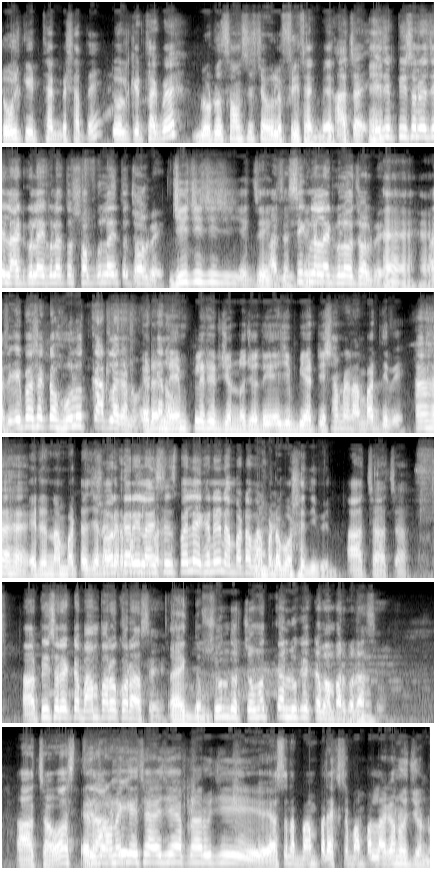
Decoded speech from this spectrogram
টুল কিট থাকবে সাথে। টুল কিট থাকবে? ব্লুটুথ সাউন্ড সিস্টেম এগুলো ফ্রি থাকবে আচ্ছা এই হ্যাঁ। যে পিছনে যে লাইটগুলো এগুলো তো সবগুলাই তো জ্বলবে? জি জি জি জি এক্স্যাক্টলি আচ্ছা সিগন্যাল লাইটগুলো জ্বলবে? হ্যাঁ হ্যাঁ। আচ্ছা এই পাশে একটা হলুদ কাট লাগানো এটা নেম প্লেটের জন্য যদি এই যে বিআরটির সামনে নাম্বার দিবে হ্যাঁ হ্যাঁ হ্যাঁ। এটা নাম্বারটা যেন সরকারি লাইসেন্স পাইলে এখানে নাম্বারটা। নাম্বারটা বসাই দিবেন। আচ্ছা আচ্ছা। আর পিছনে একটা বাম্পারও করা আছে। একদম। সুন্দর চমৎকার লুকে একটা বাম্পার করা আছে। আচ্ছা এটা অনেকে চায় যে আপনার ওই যে আছে না বাম্পার এক্সট্রা বাম্পার লাগানোর জন্য।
